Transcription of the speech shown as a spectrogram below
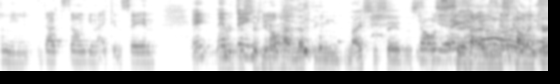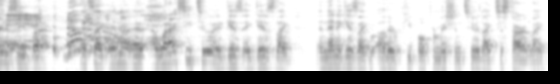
I mean, that's the only thing I can say, and and, Or and just thank if you, you. don't have nothing nice to say, just Don't don't, say say it. it. It's common courtesy, it. but No, it's yeah. like you know, what I see too. It gives it gives like, and then it gives like other people permission too, like to start like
